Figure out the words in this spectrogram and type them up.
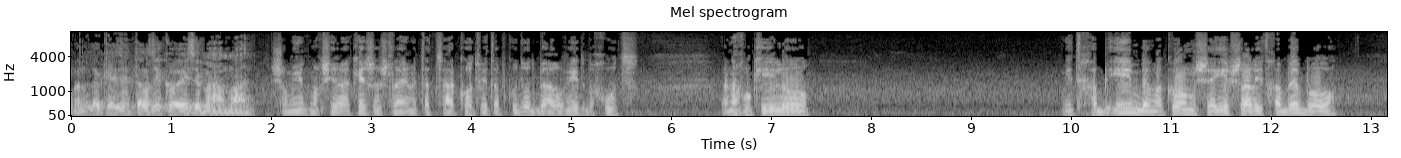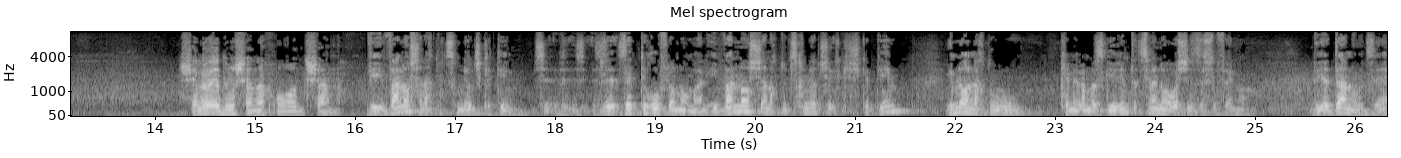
וואלכ, איזה תחזיקו, איזה מעמד. שומעים את מכשירי הקשר שלהם, את הצעקות ואת הפקודות בערבית בחוץ, ואנחנו כאילו מתחבאים במקום שאי אפשר להתחבא בו, שלא ידעו שאנחנו עוד שם. והבנו שאנחנו צריכים להיות שקטים. זה, טירוף לא נורמלי. הבנו שאנחנו צריכים להיות שקטים, אם לא, אנחנו כנראה מסגירים את עצמנו או שזה סופנו. וידענו את זה,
